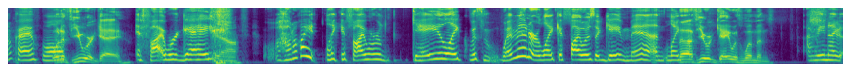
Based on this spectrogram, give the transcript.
Okay. Well, What if, if you were gay? If I were gay, Yeah. how do I like if I were gay like with women or like if I was a gay man? Like No, if you were gay with women. I mean, I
